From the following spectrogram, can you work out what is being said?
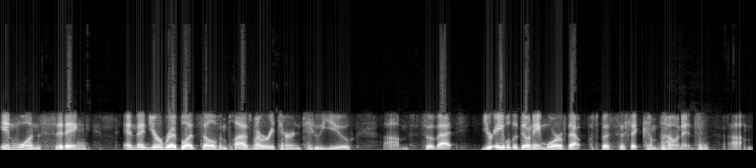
in one sitting, and then your red blood cells and plasma are returned to you um, so that you're able to donate more of that specific component um,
